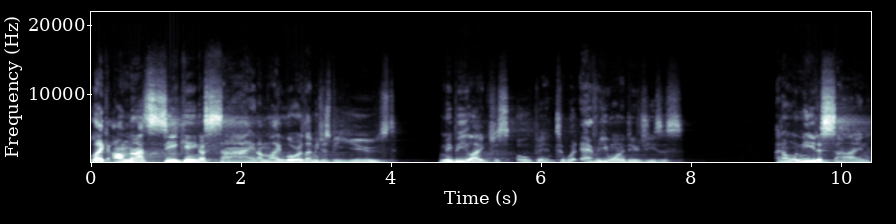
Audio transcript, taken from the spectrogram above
like, I'm not seeking a sign. I'm like, Lord, let me just be used. Let me be like just open to whatever you want to do, Jesus. I don't need a sign.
